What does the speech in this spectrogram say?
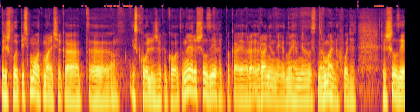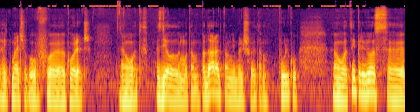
пришло письмо от мальчика от, э, из колледжа какого-то. Ну, я решил заехать, пока я ра- раненый, ноги у меня нормально ходят. Решил заехать к мальчику в э, колледж. Вот. Сделал ему там подарок там небольшой, там пульку. Вот, и привез, э,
